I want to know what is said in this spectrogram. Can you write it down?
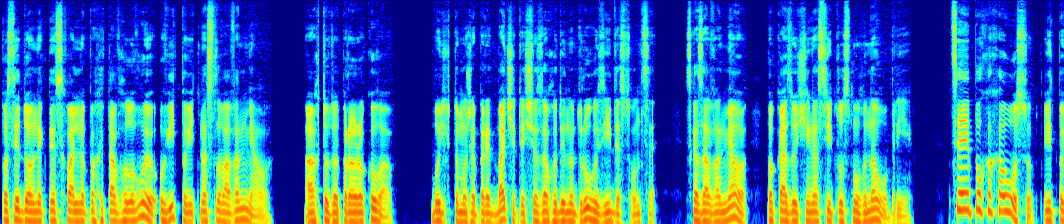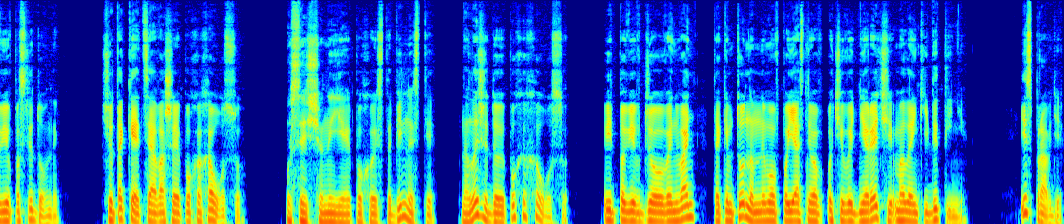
Послідовник несхвально похитав головою у відповідь на слова Ван Мяо. А хто тут пророкував? Будь-хто може передбачити, що за годину другу зійде сонце, сказав Ван Мяо, показуючи на світлу смугу на обрії. Це епоха хаосу, відповів послідовник. Що таке ця ваша епоха хаосу? Усе, що не є епохою стабільності, належить до епохи хаосу, відповів Джо Веньвань, таким тоном, немов пояснював очевидні речі маленькій дитині. І справді,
